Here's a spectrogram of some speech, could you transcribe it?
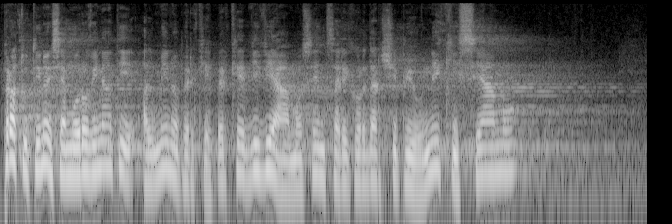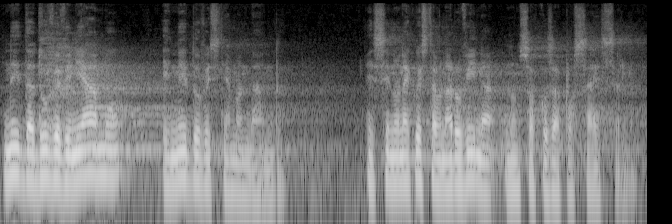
però tutti noi siamo rovinati almeno perché? Perché viviamo senza ricordarci più né chi siamo, né da dove veniamo e né dove stiamo andando. E se non è questa una rovina, non so cosa possa esserlo.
